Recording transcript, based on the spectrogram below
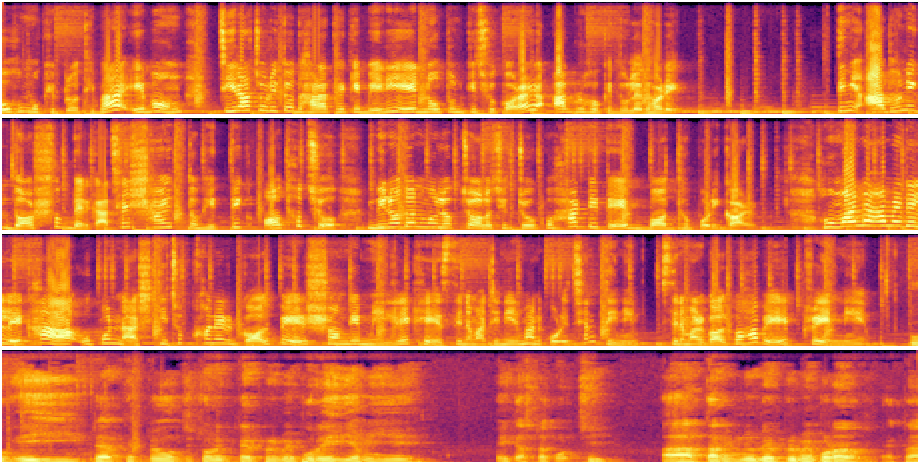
বহুমুখী প্রতিভা এবং চিরাচরিত ধারা থেকে বেরিয়ে নতুন কিছু করার আগ্রহকে তুলে ধরে। তিনি আধুনিক দর্শকদের কাছে সাহিত্য ভিত্তিক অথচ বিনোদনমূলক চলচ্চিত্র উপহার দিতে বদ্ধপরিকর। হুমায়ুন আহমেদের লেখা উপন্যাস কিছুক্ষণের গল্পের সঙ্গে মিল রেখে সিনেমাটি নির্মাণ করেছেন তিনি। সিনেমার গল্প হবে ট্রেন নিয়ে। তো এইটার ক্ষেত্রেও চরিত্রের প্রেমে পড়েই আমি এই কাজটা করছি। আর তারিমনুরের প্রেমে পড়ার একটা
